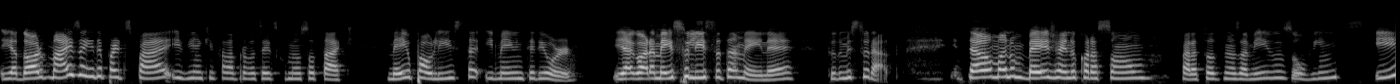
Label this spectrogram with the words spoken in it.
e adoro mais ainda participar e vir aqui falar para vocês com o meu sotaque, meio paulista e meio interior. E agora meio sulista também, né? Tudo misturado. Então, mando um beijo aí no coração para todos meus amigos, ouvintes e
